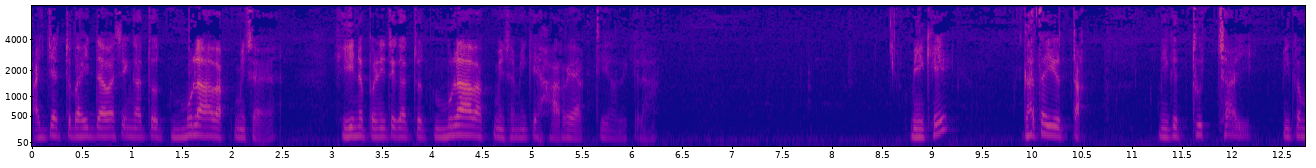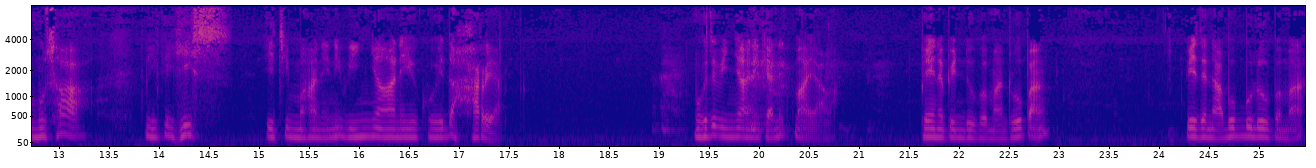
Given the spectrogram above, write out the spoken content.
අජ්ජත් බහිද්දා වශයෙන් ගත්තොත් මුලාවක් මිස හීන ප්‍රණිත ගත්තොත් මුලාවක් මිස මේකේ හරයක් තියනද කියලා. මේකේ ගත යුත්තක්. මේක තුච්චයි. මේක මුසා. මේක හිස්. ඉතින් මහණෙනි විඥානයේ කොයිද හරයක්. මොකද විඥානය කියන්නේත් මායාවක්. පේන පින්දුපමන් රූපං වේදනා බුබ්බුලූපමා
